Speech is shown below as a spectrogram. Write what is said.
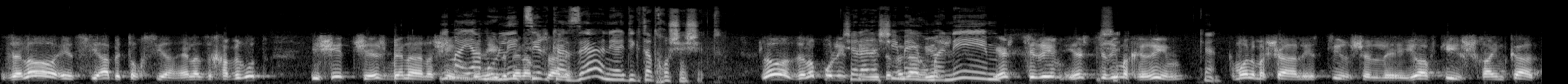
זה לא אה, סיעה בתוך סיעה, אלא זה חברות אישית שיש בין האנשים. אם היה מולי ציר המסע. כזה, אני הייתי קצת חוששת. לא, זה לא פוליטי. של אנשים מיומנים. יש, יש צירים, יש צירים ש... אחרים, כן. כמו למשל, יש ציר של אה, יואב קיש, חיים כץ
